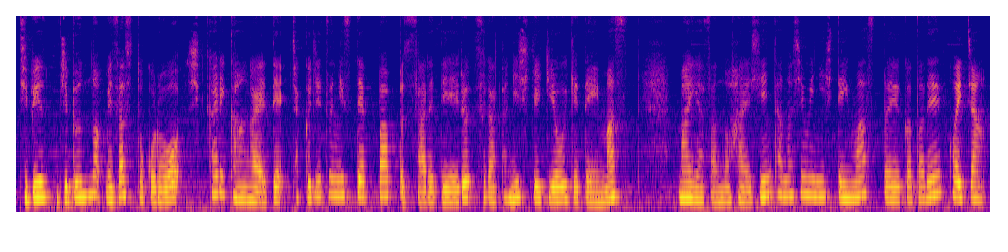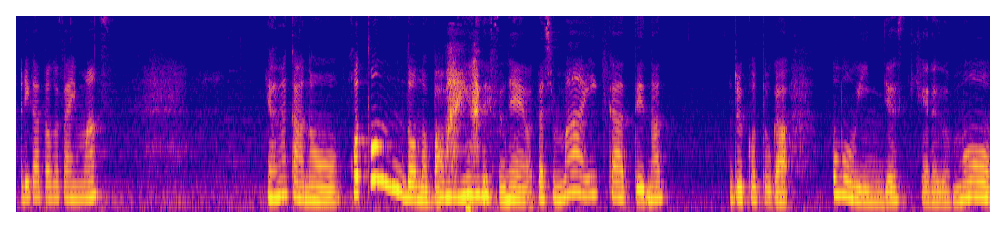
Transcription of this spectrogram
自分自分の目指すところをしっかり考えて着実にステップアップされている姿に刺激を受けています。毎朝の配信楽しみにしています。ということでこいちゃんありがとうございます。いやなんかあのほとんどの場合がですね私まあいいかってなることが多いんですけれども、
